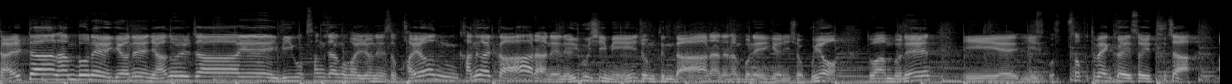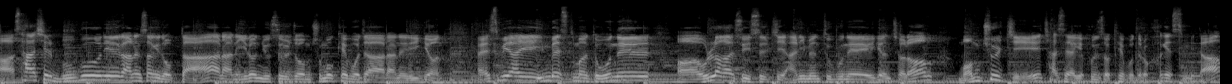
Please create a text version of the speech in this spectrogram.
자, 일단 한 분의 의견은 야놀자의 미국 상장과 관련해서 과연 가능할까라는 의구심이 좀 든다라는 한 분의 의견이셨고요. 또 한 분은 이, 이 소프트뱅크에서의 투자 아, 사실 무근일 가능성이 높다라는 이런 뉴스를 좀 주목해보자라는 의견. SBI 인베스트먼트 오늘 어, 올라갈 수 있을지 아니면 두 분의 의견처럼 멈출지 자세하게 분석해 보도록 하겠습니다.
